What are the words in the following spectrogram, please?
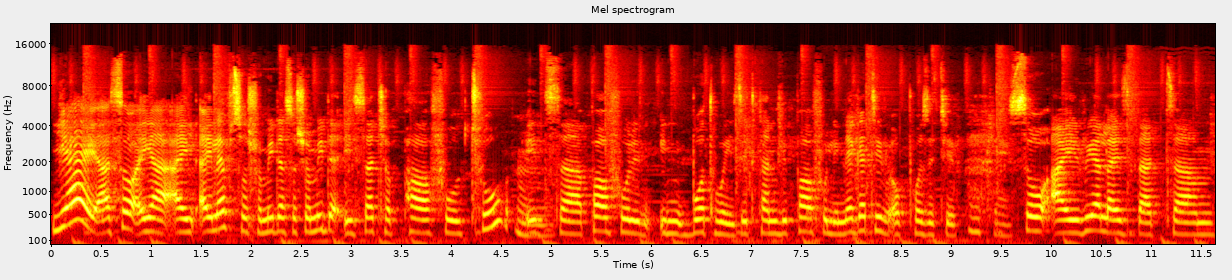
Yeah so yeah I, I left social media. Social media is such a powerful tool. It's uh, powerful in, in both ways. It can be powerfully negative or positive. Okay. so i realized that um,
